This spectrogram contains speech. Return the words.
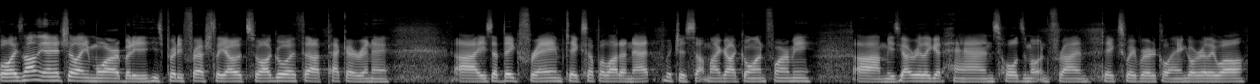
Well, he's not in the NHL anymore, but he, he's pretty freshly out. So I'll go with uh, Pekka Rinne. Uh, he's a big frame, takes up a lot of net, which is something I got going for me. Um, he's got really good hands, holds them out in front, takes away vertical angle really well.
